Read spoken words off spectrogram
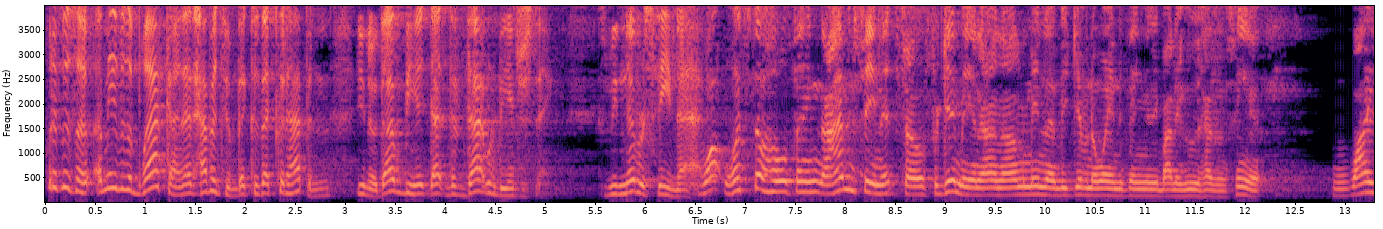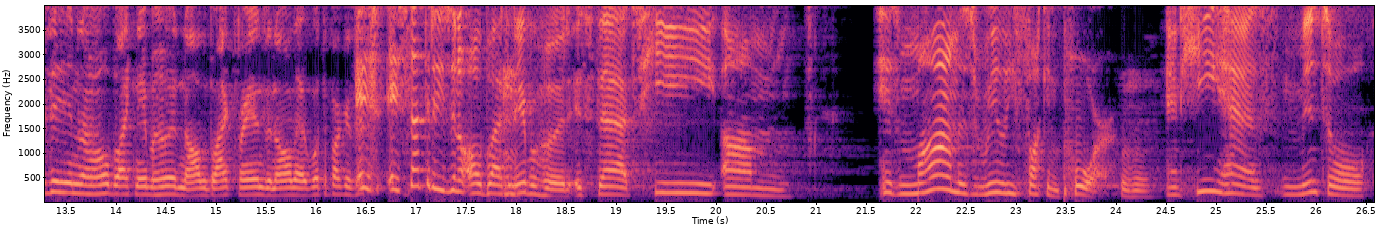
But if it's a, I mean, if it's a black guy and that happened to him, because that, could happen. You know, that would be that that, that would be interesting because we've never seen that. What what's the whole thing? I haven't seen it, so forgive me, and I, I don't mean to be giving away anything to anybody who hasn't seen it. Why is he in the whole black neighborhood and all the black friends and all that? What the fuck is that? It's it's not that he's in an all black neighborhood. It's that he um his mom is really fucking poor, and he has mental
